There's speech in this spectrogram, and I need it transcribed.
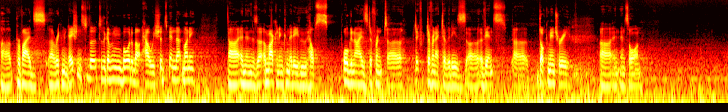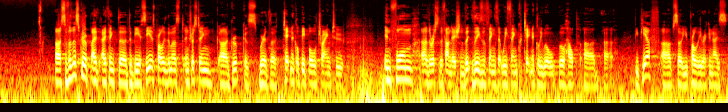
uh, provides recommendations to the, to the governing board about how we should spend that money. and then there's a, a, marketing committee who helps organize different, different activities, events, documentary, and, and so on. Uh, so for this group, I, I, think the, the BSC is probably the most interesting uh, group because we're the technical people trying to inform uh, the rest of the foundation. Th these are things that we think technically will, will help uh, uh, BPF. Uh, so you probably recognize,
